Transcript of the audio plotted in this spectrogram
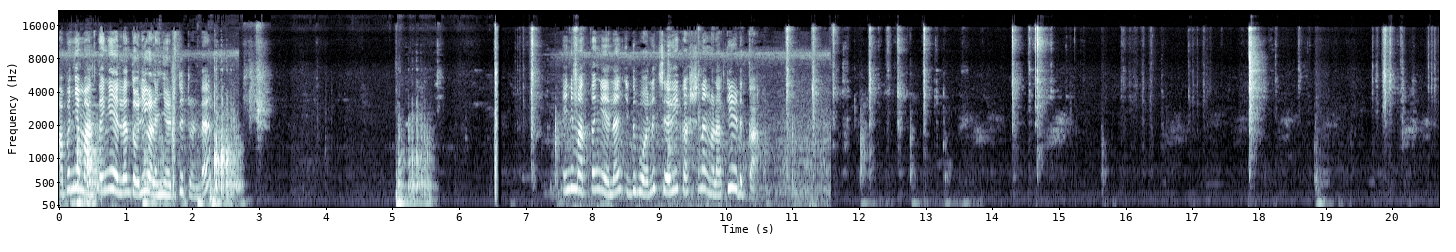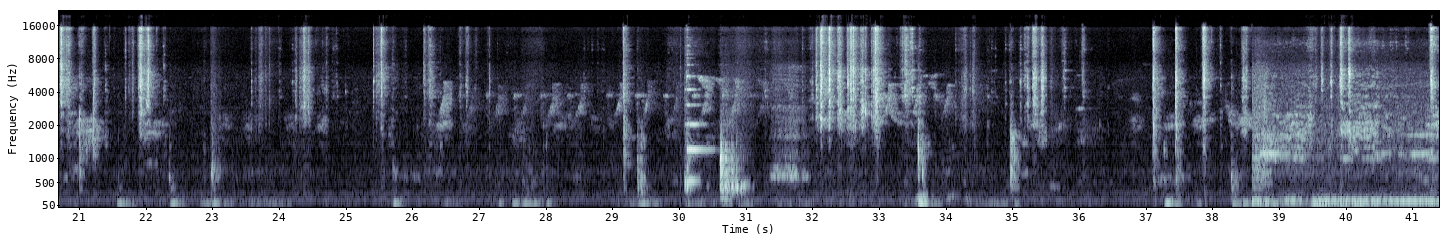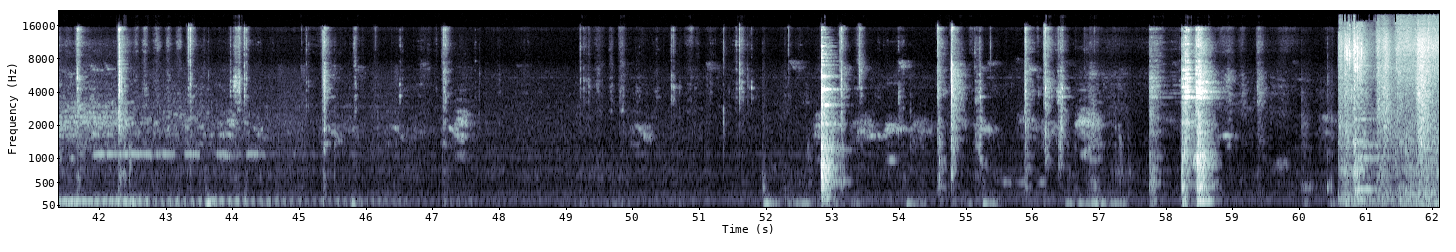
അപ്പം ഞാൻ മത്തങ്ങയെല്ലാം തൊലി കളഞ്ഞെടുത്തിട്ടുണ്ട്. ഇനി മത്തങ്ങയെല്ലാം ഇതുപോലെ ചെറിയ കഷ്ണങ്ങളാക്കി എടുക്കാം.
